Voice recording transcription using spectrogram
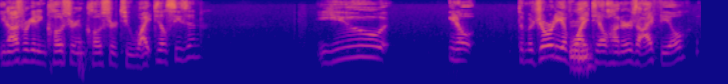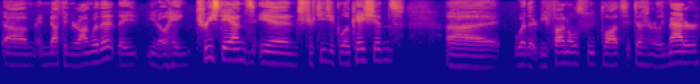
you know, as we're getting closer and closer to whitetail season, you, you know, the majority of Mhm. whitetail hunters, I feel, um, and nothing wrong with it, they, you know, hang tree stands in strategic locations, uh, whether it be funnels, food plots, it doesn't really matter.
